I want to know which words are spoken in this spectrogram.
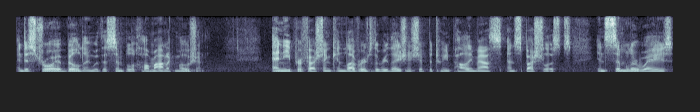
and destroy a building with a simple harmonic motion. Any profession can leverage the relationship between polymaths and specialists in similar ways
